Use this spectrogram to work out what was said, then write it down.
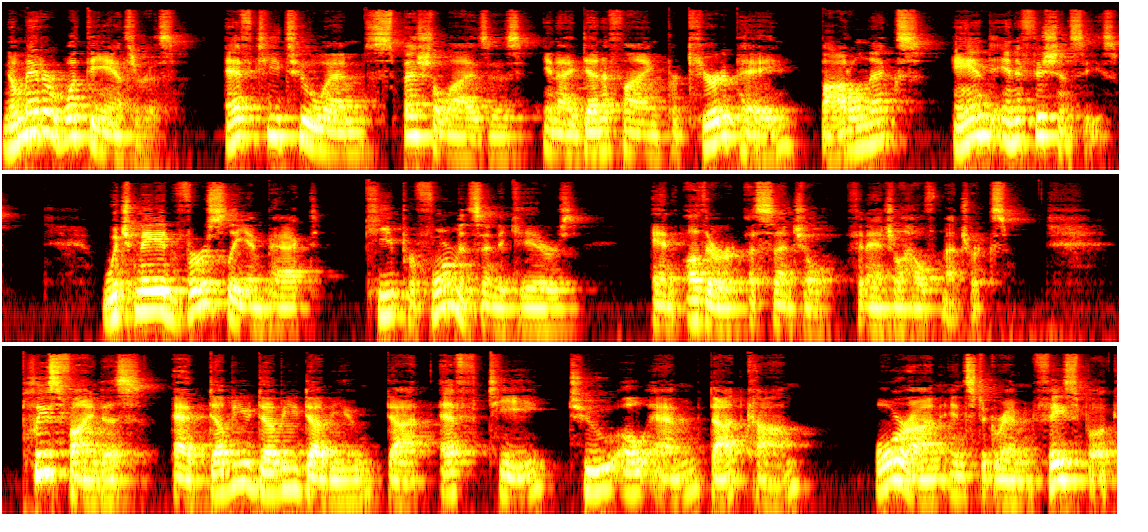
No matter what the answer is, FT2OM specializes in identifying procure to pay bottlenecks and inefficiencies, which may adversely impact key performance indicators and other essential financial health metrics. Please find us at www.ft2om.com or on Instagram and Facebook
